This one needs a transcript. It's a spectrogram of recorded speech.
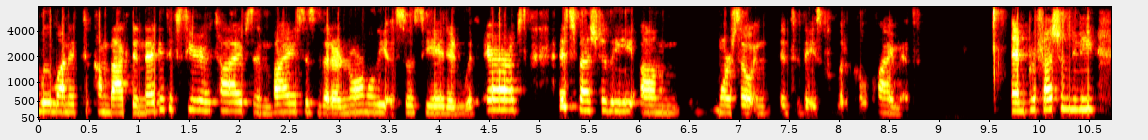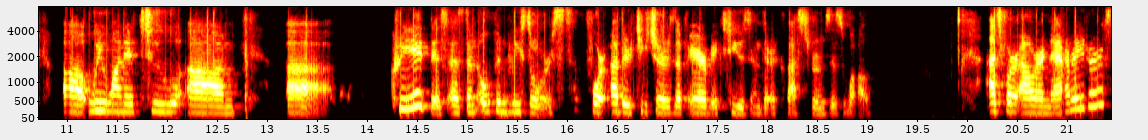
we wanted to combat the negative stereotypes and biases that are normally associated with Arabs, especially um, more so in, in, today's political climate. And professionally, uh, we wanted to um, uh, create this as an open resource for other teachers of Arabic to use in their classrooms as well. As for our narrators,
